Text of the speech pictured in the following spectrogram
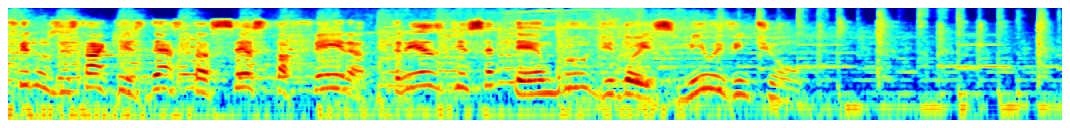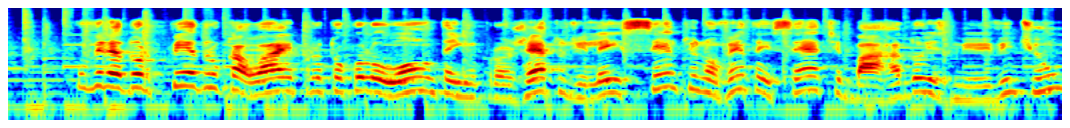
Confira os destaques desta sexta-feira, 3 de setembro de 2021. O vereador Pedro Kawai protocolou ontem o projeto de lei 197/2021,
